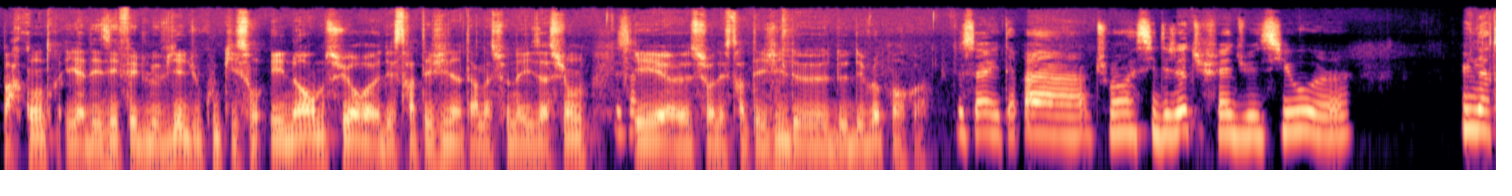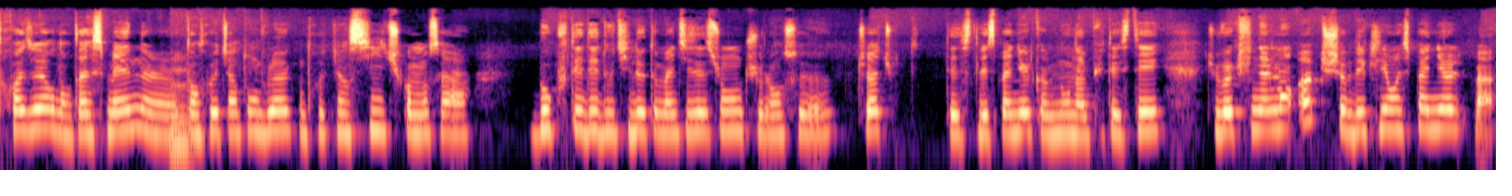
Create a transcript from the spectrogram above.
Par contre, il y a des effets de levier du coup qui sont énormes sur euh, des stratégies d'internationalisation et euh, sur des stratégies de, de développement. C'est ça, et t'as pas, tu vois, si déjà tu fais du SEO euh, une à trois heures dans ta semaine, euh, Mm. t'entretiens ton blog, t'entretiens site, tu commences à beaucoup t'aider d'outils d'automatisation, tu lances, euh, tu vois, tu testes l'espagnol comme nous on a pu tester, tu vois que finalement, hop, tu chopes des clients espagnols, bah,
